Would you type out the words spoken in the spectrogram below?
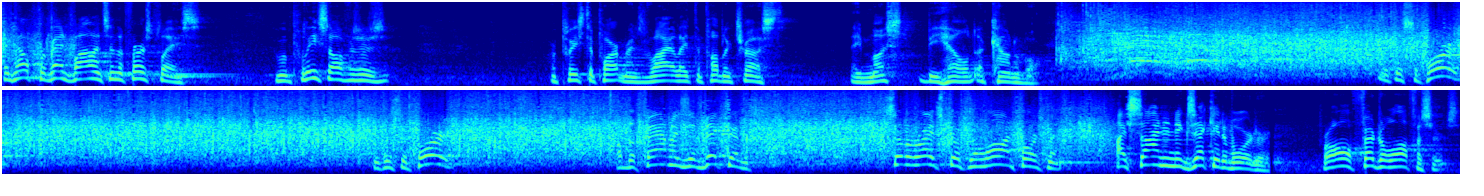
can help prevent violence in the first place. When police officers or police departments violate the public trust, they must be held accountable. With the support with the support of the families of victims, civil rights groups, and law enforcement, I signed an executive order for all federal officers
